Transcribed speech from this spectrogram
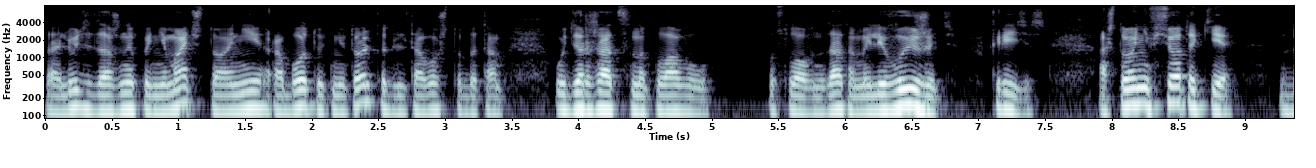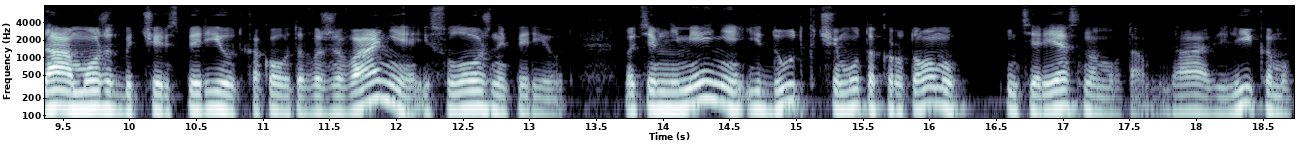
Да, люди должны понимать, что они работают не только для того, чтобы там удержаться на плаву, условно, да, там, или выжить в кризис, а что они все-таки да, может быть, через период какого-то выживания и сложный период, но тем не менее идут к чему-то крутому, интересному, там, да, великому.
